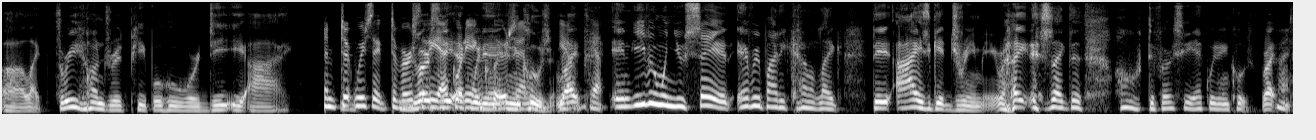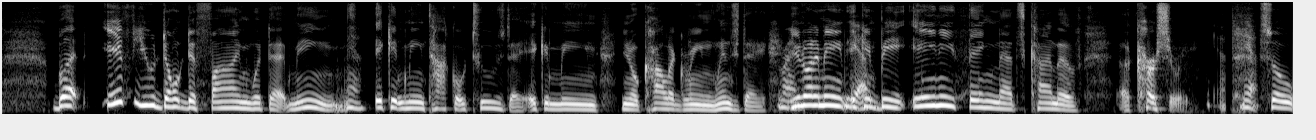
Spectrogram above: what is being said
uh, like 300 people who were DEI And we say diversity, equity, and inclusion. inclusion, Yeah, right? Yeah. And even when you say it, everybody kind of like their eyes get dreamy, right? It's like this, oh, diversity, equity, inclusion, right? Right. But if you don't define what that means, Yeah. it can mean Taco Tuesday. It can mean, you know, collard green Wednesday. Right. You know what I mean? Yeah. It can be anything that's kind of uh, cursory. Yeah, yeah. So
